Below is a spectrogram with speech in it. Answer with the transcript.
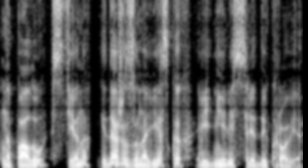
На полу, стенах и даже занавесках виднелись следы крови.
